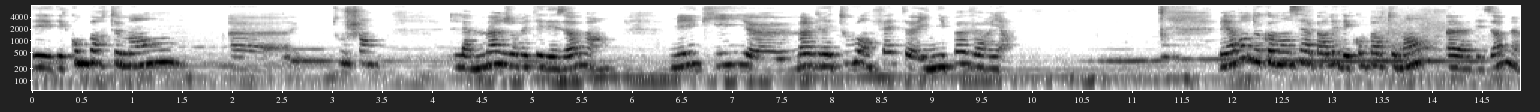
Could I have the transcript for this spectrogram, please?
des, comportements euh, touchant la majorité des hommes, mais qui, euh, malgré tout, en fait, ils n'y peuvent rien. Mais avant de commencer à parler des comportements euh, des hommes,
